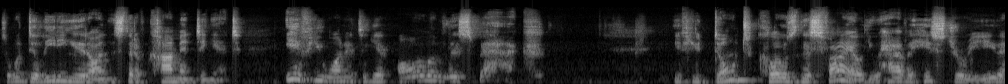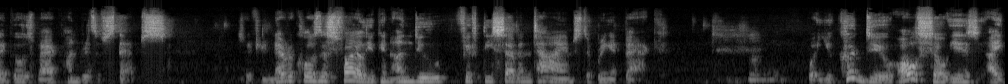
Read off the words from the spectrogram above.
So we're deleting it on instead of commenting it. If you wanted to get all of this back, if you don't close this file, you have a history that goes back hundreds of steps. So if you never close this file, you can undo 57 times to bring it back. What you could do also is, I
